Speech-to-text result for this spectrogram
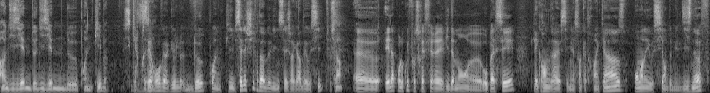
un dixième, deux dixièmes de point de PIB, ce qui représente 0,2 points de PIB. C'est les chiffres de l'INSEE, j'ai regardé aussi. C'est ça. Euh, et là, pour le coup, il faut se référer évidemment euh, au passé. Les grandes grèves, c'est 1995. On en est aussi en 2019.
